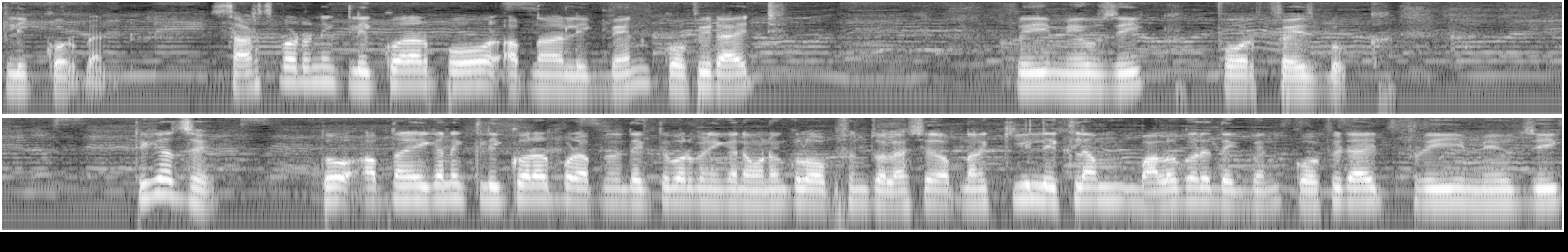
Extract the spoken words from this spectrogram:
ক্লিক করবেন। সার্চ বাটনে ক্লিক করার পর আপনারা লিখবেন copyright free music for Facebook ঠিক আছে? তো আপনারা এখানে ক্লিক করার পর আপনারা দেখতে পারবেন এখানে অনেকগুলো অপশন চলে আসে। আপনারা কি লিখলাম ভালো করে দেখবেন copyright free music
